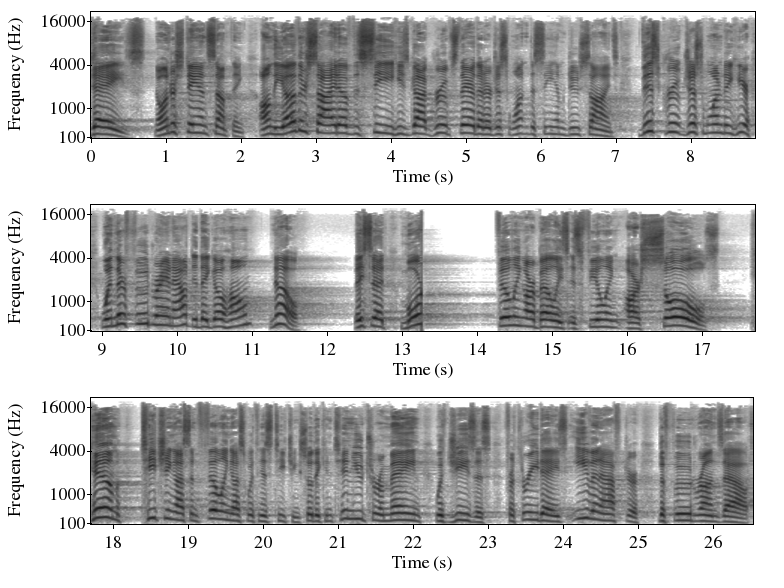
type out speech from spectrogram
days. Now, understand something. On the other side of the sea, he's got groups there that are just wanting to see him do signs. This group just wanted to hear. When their food ran out, did they go home? No. They said, More filling our bellies is filling our souls. Him teaching us and filling us with his teaching. So they continued to remain with Jesus for three days, even after the food runs out.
